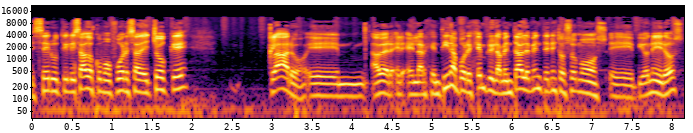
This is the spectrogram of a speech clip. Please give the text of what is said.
eh, ser utilizados como fuerza de choque. Claro, eh, a ver, en, en la Argentina, por ejemplo, y lamentablemente en esto somos eh, pioneros,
